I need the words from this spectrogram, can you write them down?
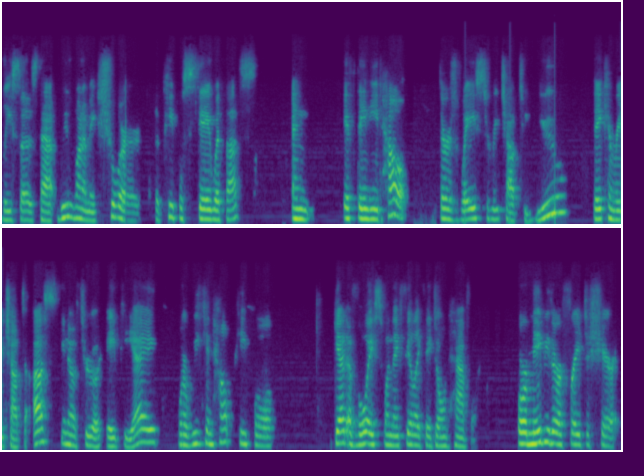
lisa is that we want to make sure that people stay with us. And if they need help there's ways to reach out to you. They can reach out to us you know through apa where we can help people get a voice when they feel like they don't have one. Or maybe they're afraid to share it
